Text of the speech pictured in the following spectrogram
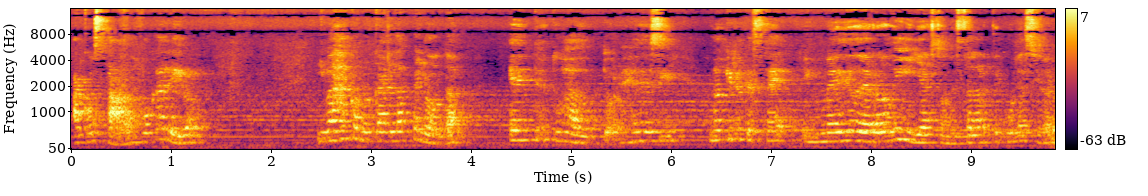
acostado, boca arriba, y vas a colocar la pelota entre tus aductores, es decir, no quiero que esté en medio de rodillas, donde está la articulación,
